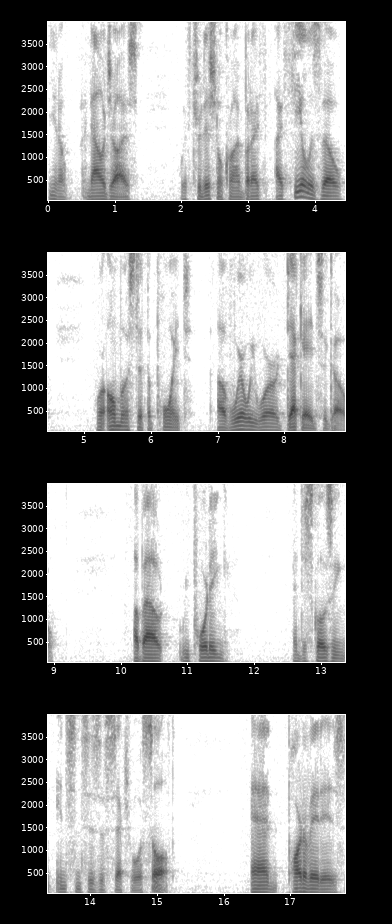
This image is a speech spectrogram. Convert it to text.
you know, analogize with traditional crime, but I, I feel as though we're almost at the point of where we were decades ago about reporting and disclosing instances of sexual assault. And part of it is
